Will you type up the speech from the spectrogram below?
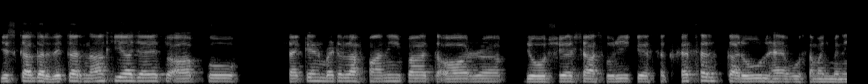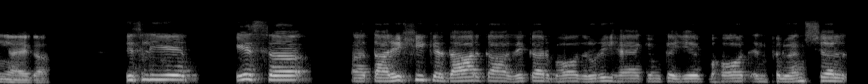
जिसका अगर ज़िक्र ना किया जाए तो आपको सेकेंड बैटल ऑफ़ पानीपत और जो शेर शाह सूरी के सक्सेसर का रूल है, वो समझ में नहीं आएगा। इसलिए इस तारीखी किरदार का ज़िक्र बहुत ज़रूरी है, क्योंकि ये बहुत इन्फ्लुएंशियल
